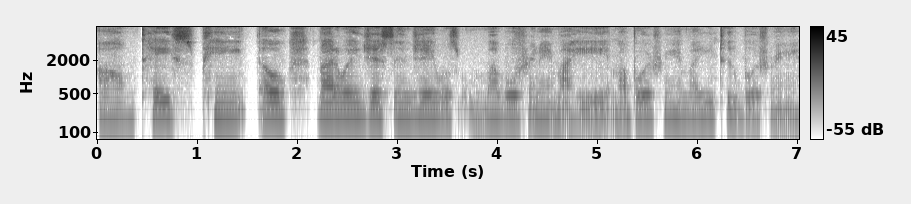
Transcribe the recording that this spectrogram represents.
Um, Taste Pink. Oh, by the way, Justin J was my boyfriend in my head. My boyfriend, my YouTube boyfriend.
